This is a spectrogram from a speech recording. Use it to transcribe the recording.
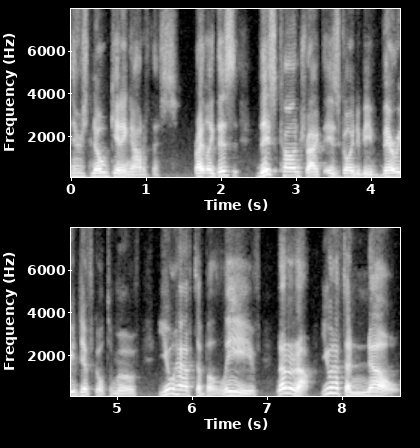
There's no getting out of this, right? Like this, this contract is going to be very difficult to move. You have to believe, no, no, no. You have to know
